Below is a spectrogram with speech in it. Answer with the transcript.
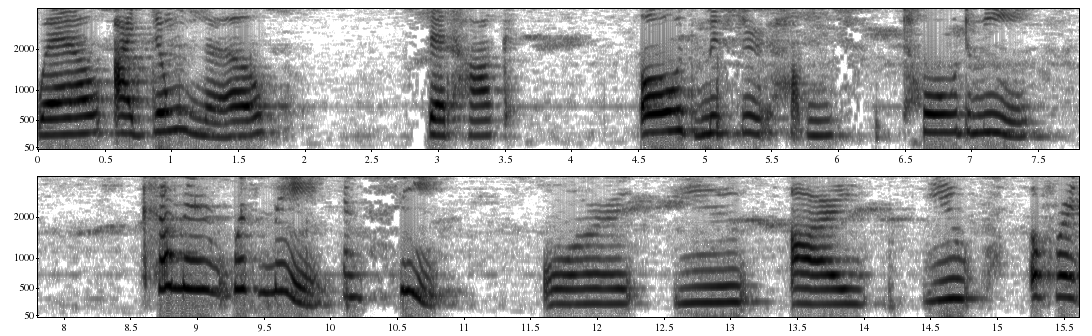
Well, I don't know, said Huck. Old Mr. Hopkins told me. Come in with me and see. Or you are you afraid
